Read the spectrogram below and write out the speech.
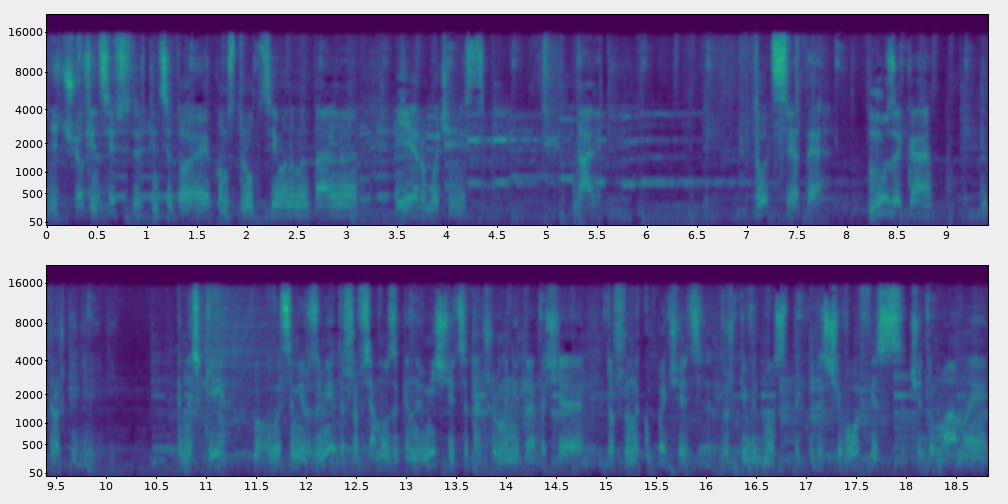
Нічого. В кінці, в кінці тої конструкції монументальної є робоче місце. Далі. Тут святе. Музика і трошки DVD. Книжки. Ну, ви самі розумієте, що вся музика не вміщується, так що мені треба ще то, що накопичується, трошки відносити кудись, чи в офіс, чи до мами.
